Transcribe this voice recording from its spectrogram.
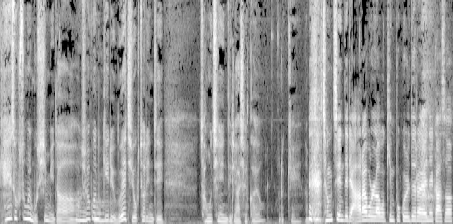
계속 숨을 못 쉽니다. 아이고. 출근길이 왜 지옥철인지 정치인들이 아실까요? 이렇게 정치인들이 알아보려고 김포 골드라인을 가서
